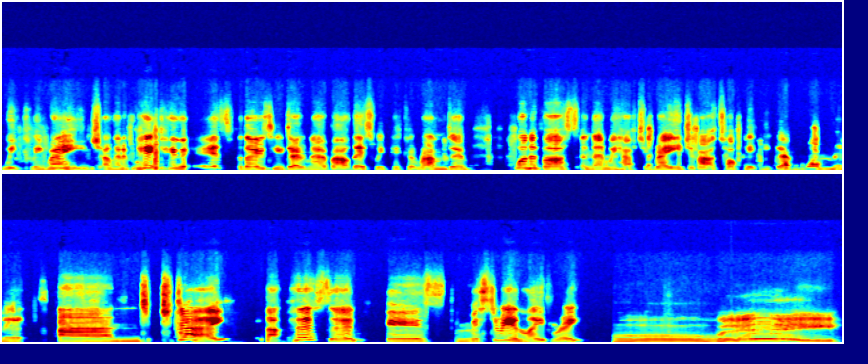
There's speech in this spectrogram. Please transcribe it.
weekly rage. I'm going to pick who it is. For those who don't know about this, we pick at random one of us, and then we have to rage about a topic. You get one minute. And today, that person is Mr. Ian Lavery. Oh. Hey.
